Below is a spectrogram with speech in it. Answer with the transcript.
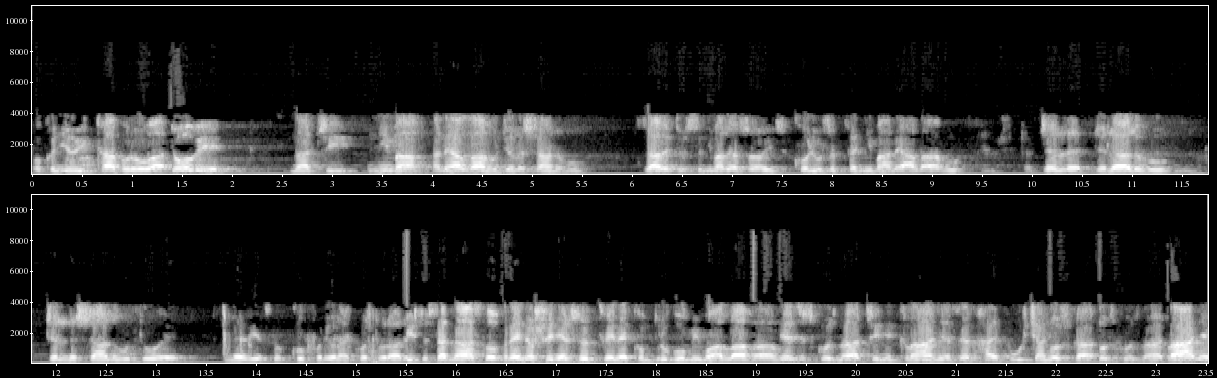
oko njihovih Kaburova, dove znači njima, a ne Allahu Đelešanohu, zavetuju se njima, ne Allahu kolju žrtve njima, a ne Allahu Đele, Đelaluhu, Đelešanohu, to je nevjetskog kufur i onaj ko to radi. Isto sad naslov, prenošenje žrtve nekom drugom mimo Allaha. Jezičko značenje klanje, zebha je pušćanje, toška, toško značenje, klanje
